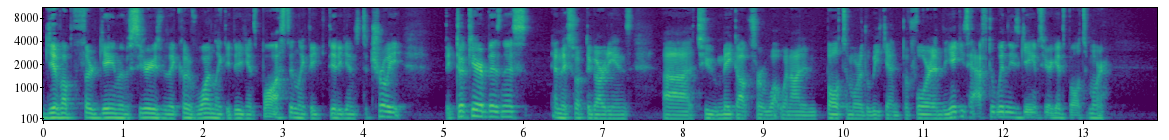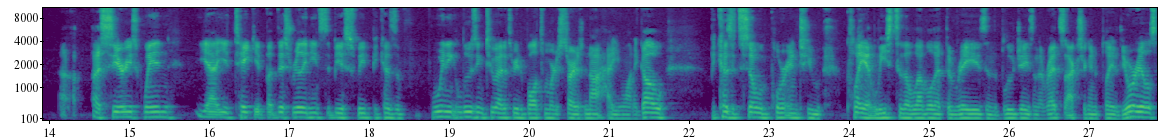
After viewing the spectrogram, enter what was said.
give up the third game of a series where they could have won, like they did against Boston, like they did against Detroit. They took care of business and they swept the Guardians uh, to make up for what went on in Baltimore the weekend before. And the Yankees have to win these games here against Baltimore. Uh, a series win, yeah, you take it, but this really needs to be a sweep because of winning, losing two out of three to Baltimore to start is not how you want to go. Because it's so important to play at least to the level that the Rays and the Blue Jays and the Red Sox are going to play to the Orioles.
